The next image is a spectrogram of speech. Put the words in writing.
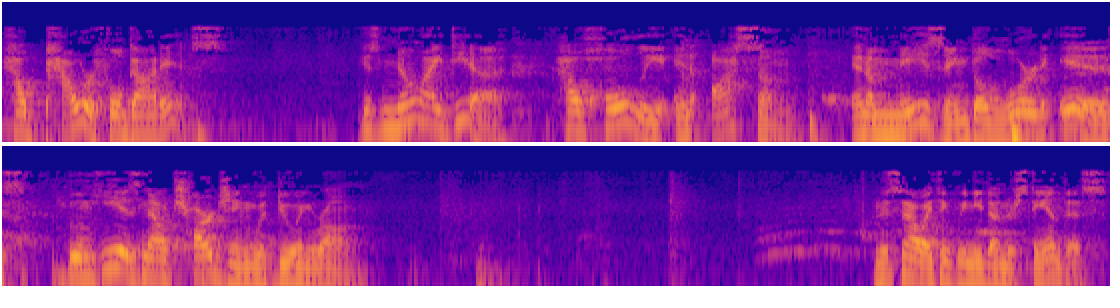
how powerful God is. He has no idea how holy and awesome and amazing the Lord is, whom he is now charging with doing wrong. And this is how I think we need to understand this.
